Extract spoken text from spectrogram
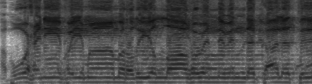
അബൂഹനീഫ കാലത്ത്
